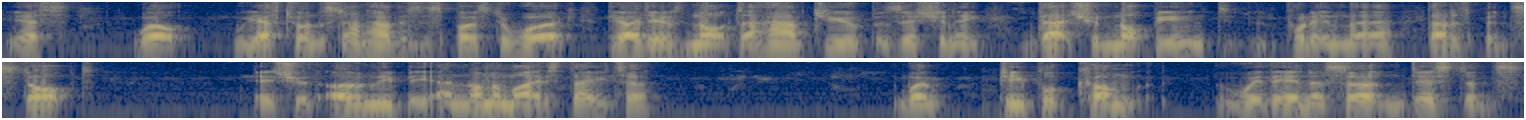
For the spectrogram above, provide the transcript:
Yes, well, we have to understand how this is supposed to work. The idea is not to have geo-positioning. That should not be in put in there. That has been stopped. It should only be anonymized data when people come within a certain distance.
